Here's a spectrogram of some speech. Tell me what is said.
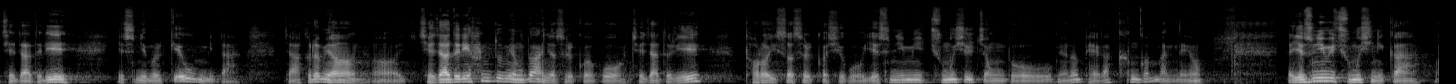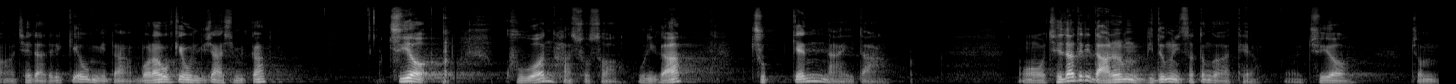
제자들이 예수님을 깨웁니다. 자, 그러면 어, 제자들이 한두 명도 아니었을 거고 제자들이 덜어 있었을 것이고 예수님이 주무실 정도면은 배가 큰 건 맞네요. 예수님이 주무시니까 어, 제자들이 깨웁니다. 뭐라고 깨우는지 아십니까? 주여 구원하소서 우리가 죽겠나이다. 어, 제자들이 나름 믿음은 있었던 것 같아요. 주여 좀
